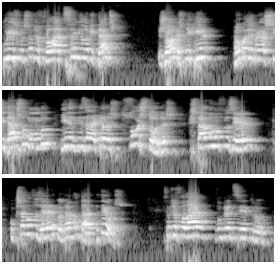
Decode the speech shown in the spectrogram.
Por isso, quando estamos a falar de 100 mil habitantes, Jonas tinha que ir a uma das maiores cidades do mundo e avisar aquelas pessoas todas que estavam a fazer o que estavam a fazer era contra a vontade de Deus. Estamos a falar de um grande centro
